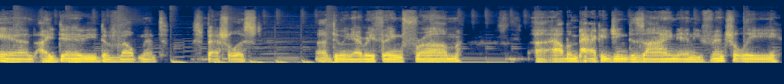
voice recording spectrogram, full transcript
and identity development specialist, uh, doing everything from uh, album packaging design and eventually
